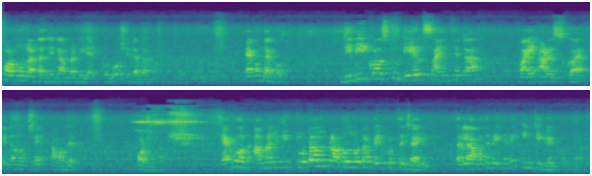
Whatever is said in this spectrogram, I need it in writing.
ফর্মুলাটা যেটা আমরা ডিরাইভ করব সেটা ব্যবহার। এখন দেখো dB equals to dl sine theta by r square এটা হচ্ছে আমাদের ফর্মুলা এখন আমরা যদি টোটাল প্রাবল্যটা বের করতে চাই, তাহলে আমাদের এখানে ইন্টিগ্রেট করতে হবে।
